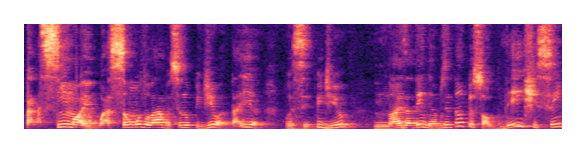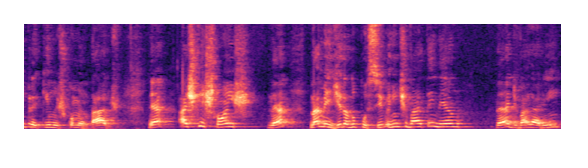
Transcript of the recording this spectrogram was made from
Para cima, ó, equação modular. Você não pediu? Ó, tá aí. Ó. Você pediu, nós atendemos. Então, pessoal, deixe sempre aqui nos comentários né, as questões. Né? Na medida do possível, a gente vai atendendo. Né? Devagarinho,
